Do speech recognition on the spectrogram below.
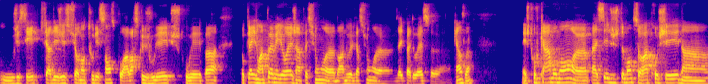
où j'essayais de faire des gestures dans tous les sens pour avoir ce que je voulais, et puis je trouvais pas. Donc là, ils ont un peu amélioré, j'ai l'impression, dans la nouvelle version d'iPadOS 15. Là. Et je trouve qu'à un moment, euh, essayer justement de se rapprocher d'un,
